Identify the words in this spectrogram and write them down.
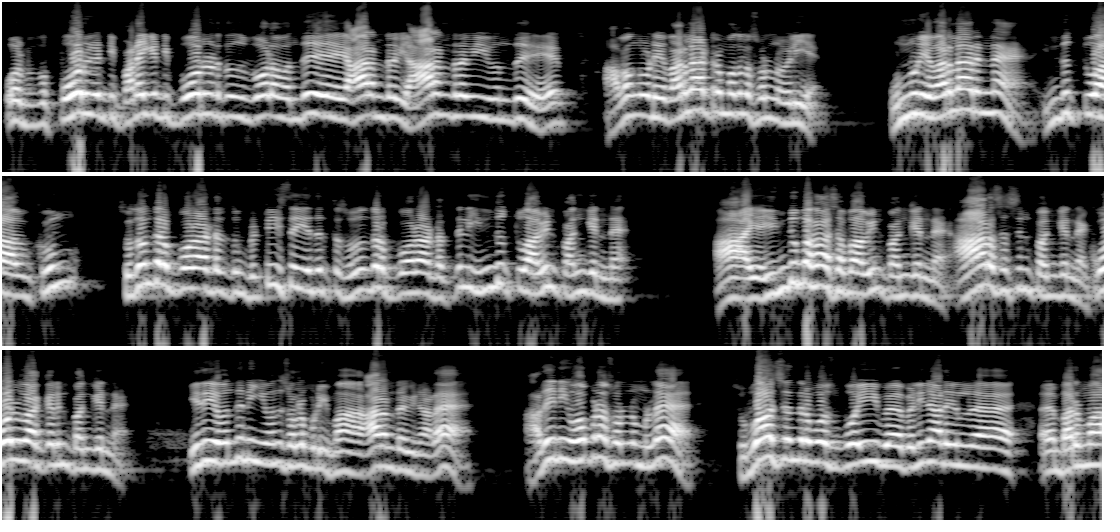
ஒரு போர் கட்டி படை கட்டி போர் நடத்தது போல் வந்து R N Ravi R N Ravi வந்து அவங்களுடைய வரலாற்றை முதல்ல சொல்லணும் வெளியே. உன்னுடைய வரலாறு என்ன? இந்துத்துவாவுக்கும் சுதந்திர போராட்டத்துக்கும் பிரிட்டிஷை எதிர்த்த சுதந்திர போராட்டத்தில் இந்துத்துவாவின் பங்கு என்ன? ஆ, இந்து மகா சபாவின் பங்கு என்ன? ஆர்எஸ்எஸ்ஸின் பங்கு என்ன? கோல்வாக்கரின் பங்கு என்ன? இதை வந்து நீங்கள் வந்து சொல்ல முடியுமா? ஆர் என் ரவினால? அதை நீங்கள் ஓப்பனாக சொல்லணும்ல. சுபாஷ் சந்திர போஸ் போய் வெளிநாடுகளில் பர்மா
